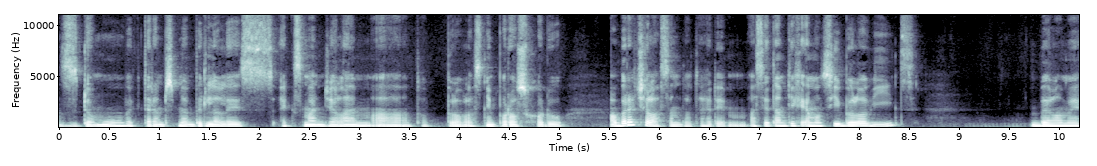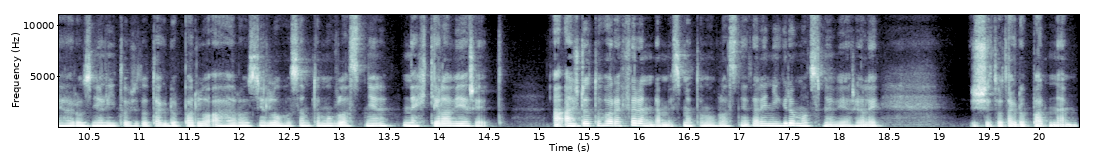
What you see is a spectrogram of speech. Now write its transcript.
z domu, ve kterém jsme bydleli s ex-manželem a to bylo vlastně po rozchodu. Obrečela jsem to tehdy. Asi tam těch emocí bylo víc. Bylo mi hrozně líto, že to tak dopadlo a hrozně dlouho jsem tomu vlastně nechtěla věřit. A až do toho referenda my jsme tomu vlastně tady nikdo moc nevěřili, že to tak dopadne.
